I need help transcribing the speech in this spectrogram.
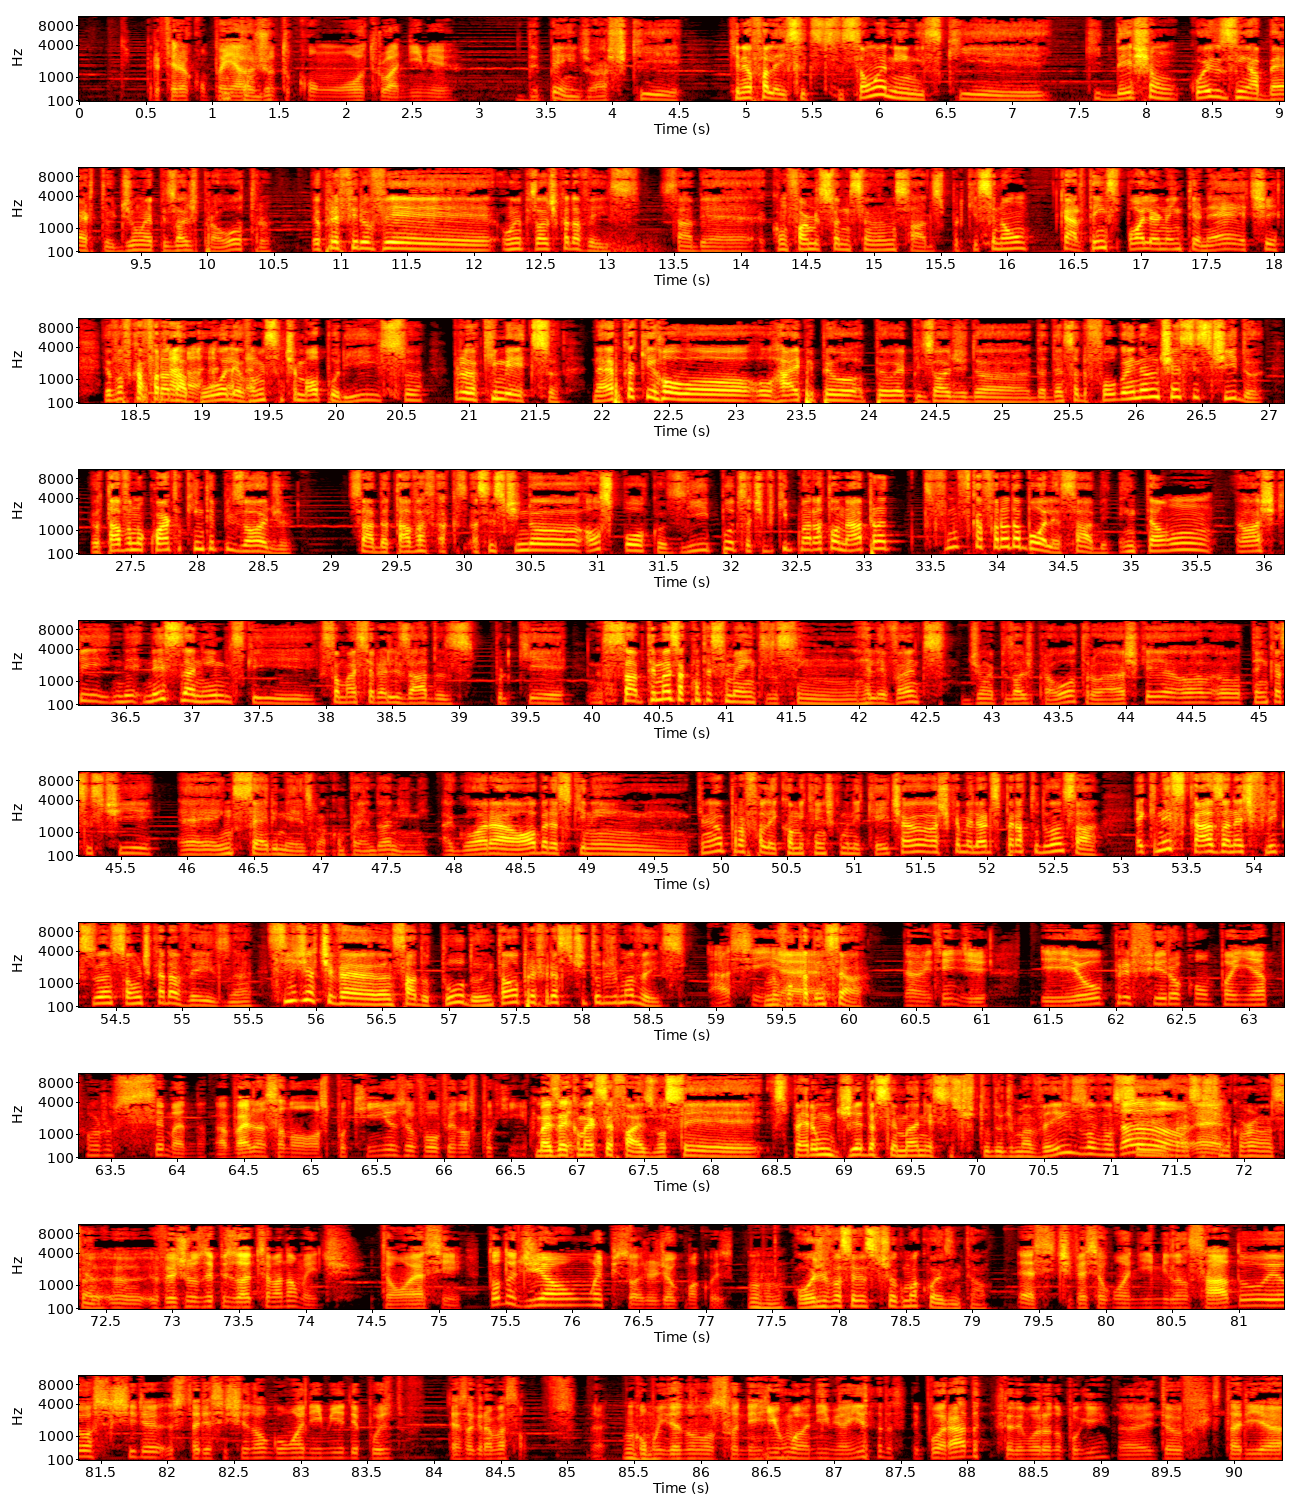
Prefere acompanhar Então, junto com outro anime? Depende, eu acho que. Que nem eu falei, se, se são animes que. que deixam coisas em aberto de um episódio pra outro, eu prefiro ver um episódio cada vez, sabe? É, conforme estão sendo lançados. Porque senão, cara, tem spoiler na internet, eu vou ficar fora da bolha, eu vou me sentir mal por isso. Por exemplo, Kimetsu. Na época que rolou o hype pelo, pelo episódio da, da Dança do Fogo, eu ainda não tinha assistido. Eu tava no quarto ou quinto episódio. Sabe, eu tava assistindo aos poucos. E, putz, eu tive que maratonar pra não ficar fora da bolha, sabe? Então, eu acho que ne- nesses animes que, que são mais serializados, porque, sabe, tem mais acontecimentos, assim, relevantes de um episódio pra outro, eu acho que eu, eu tenho que assistir é, em série mesmo, acompanhando o anime. Agora, obras que nem. Que nem eu pra falei, Comic Can't Communicate, eu acho que é melhor esperar tudo lançar. É que nesse caso a Netflix lança um de cada vez, né? Se já tiver lançado tudo, então eu prefiro assistir tudo de uma vez. Ah, sim. Não vou é... cadenciar. Não, entendi. Eu prefiro acompanhar por semana. Vai lançando aos pouquinhos, eu vou vendo aos pouquinhos. Mas aí como é que você faz? Você espera um dia da semana e assiste tudo de uma vez? Ou você Não, não, não, vai assistindo é, conforme. Eu, eu- eu vejo os episódios semanalmente. Então é assim, todo dia um episódio de alguma coisa. Uhum. Hoje você assistiu alguma coisa, então. É, se tivesse algum anime lançado, eu assistiria, eu estaria assistindo algum anime depois do- dessa gravação. né? Uhum. Como ainda não lançou nenhum anime ainda nessa temporada, tá demorando um pouquinho, é, então eu estaria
